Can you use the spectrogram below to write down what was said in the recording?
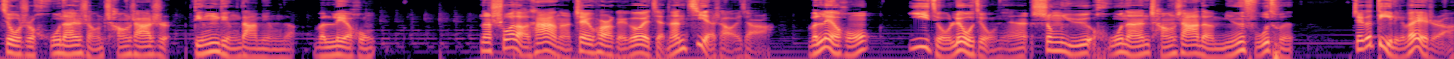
就是湖南省长沙市鼎鼎大名的文烈红。那说到他呢，这块给各位简单介绍一下啊。文烈红，一九六九年生于湖南长沙的民福村，这个地理位置啊，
